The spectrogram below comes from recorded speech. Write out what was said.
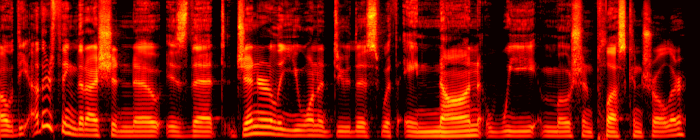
Oh, the other thing that I should note is that generally you want to do this with a non-Wii Motion Plus controller.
